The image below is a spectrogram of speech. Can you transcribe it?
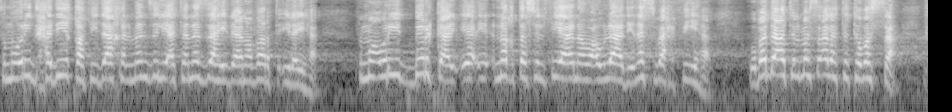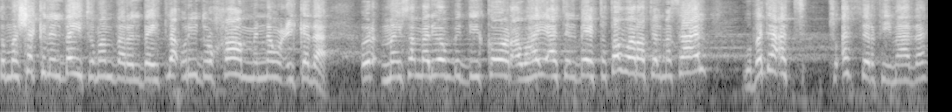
ثم أريد حديقة في داخل منزلي أتنزه إذا نظرت إليها. ثم أريد بركة نغتسل فيها أنا وأولادي نسبح فيها. وبدأت المسألة تتوسع. ثم شكل البيت ومنظر البيت. لا أريد رخام من نوع كذا. ما يسمى اليوم بالديكور أو هيئة البيت. تطورت المسائل وبدأت تؤثر في ماذا؟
